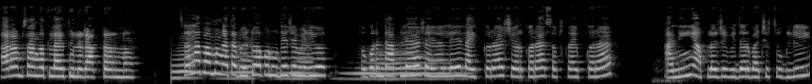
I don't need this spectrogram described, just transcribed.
आराम सांगितलाय तुला डॉक्टरनं. चला बा मग आता भेटू आपण उद्याच्या व्हिडिओत. तोपर्यंत आपल्या चॅनलला लाईक करा शेअर करा सबस्क्राईब करा. आणि आपलं जे विदर्भाची चुगली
